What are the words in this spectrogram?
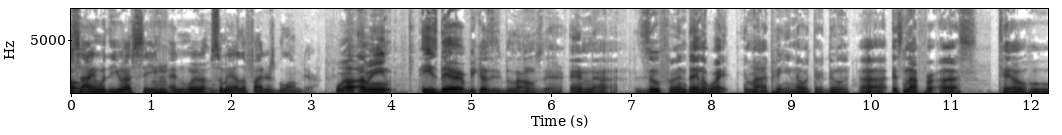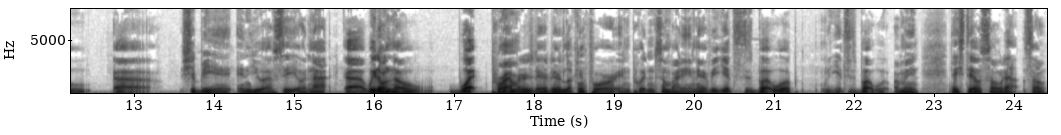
Oh. signing with the UFC Mhm. and where so many other fighters belong there. Well, I mean, he's there because he belongs there, and uh, Zuffa and Dana White, in my opinion, know what they're doing. Uh, it's not for us to tell who uh, should be in, in UFC or not. Uh, we don't know what parameters they're they're looking for in putting somebody in there. If he gets his butt whooped, he gets his butt whooped. I mean, they still sold out, so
